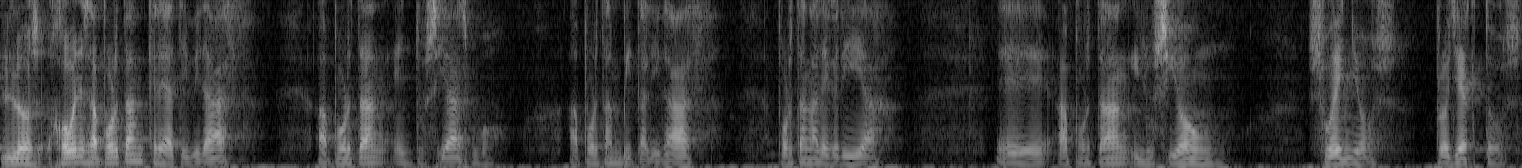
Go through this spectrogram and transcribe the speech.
Los jóvenes aportan creatividad, aportan entusiasmo, aportan vitalidad, aportan alegría, eh, aportan ilusión, sueños, proyectos,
